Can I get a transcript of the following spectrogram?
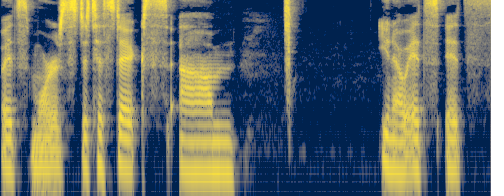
it's more statistics. Um, you know, it's it's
